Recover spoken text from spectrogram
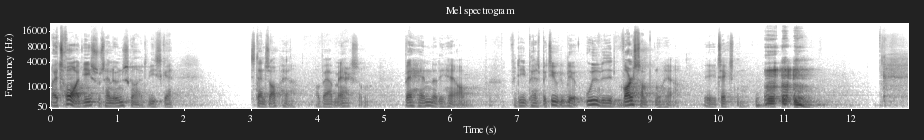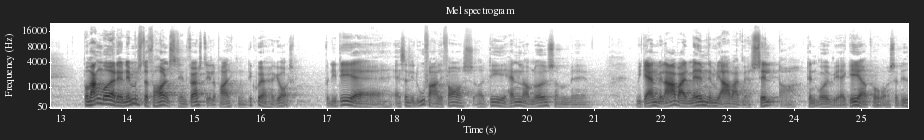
Og jeg tror, at Jesus han ønsker, at vi skal stands op her og være opmærksomme. Hvad handler det her om? Fordi perspektivet bliver udvidet voldsomt nu her i teksten. På mange måder er det jo nemmest at forholde sig til den første del af prædiken. Det kunne jeg have gjort. Fordi det er, er sådan lidt ufarligt for os, og det handler om noget, som øh, vi gerne vil arbejde med, nemlig arbejde med os selv og den måde, vi agerer på osv.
